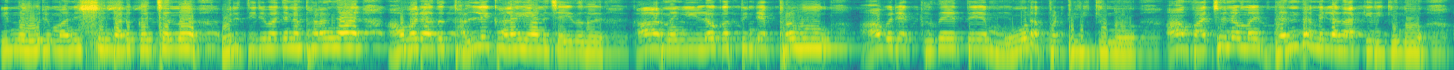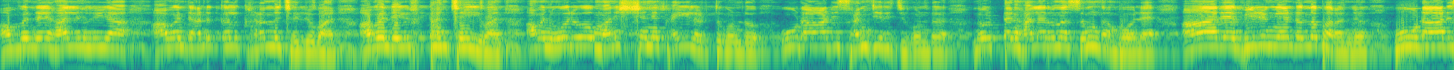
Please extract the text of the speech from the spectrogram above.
ഇന്ന് ഒരു മനുഷ്യന്റെ അടുക്ക ചെന്ന് ഒരു തിരുവചനം പറഞ്ഞാൽ അവരത് തള്ളിക്കളയാണ് ചെയ്തത്. കാരണം ഈ ലോകത്തിന്റെ പ്രഭു അവരെ ഹൃദയത്തെ മൂടപ്പെട്ടിരിക്കുന്നു. ആ വചനവുമായി ബന്ധമില്ലാതാക്കിയിരിക്കുന്നു. അവനെ ഹലിയ അവന്റെ അടുക്കൽ കടന്നു ചെല്ലുവാൻ അവന്റെ ഇഷ്ടം ചെയ്യുവാൻ അവൻ ഓരോ മനുഷ്യനെ കയ്യിലെടുത്തുകൊണ്ട് ഊടാടി സഞ്ചരിച്ചുകൊണ്ട് നൂട്ടൻ ഹലർന്ന സിംഹം പോലെ ആരെ വിഴുങ്ങേണ്ടെന്ന് പറഞ്ഞ് ഊടാടി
